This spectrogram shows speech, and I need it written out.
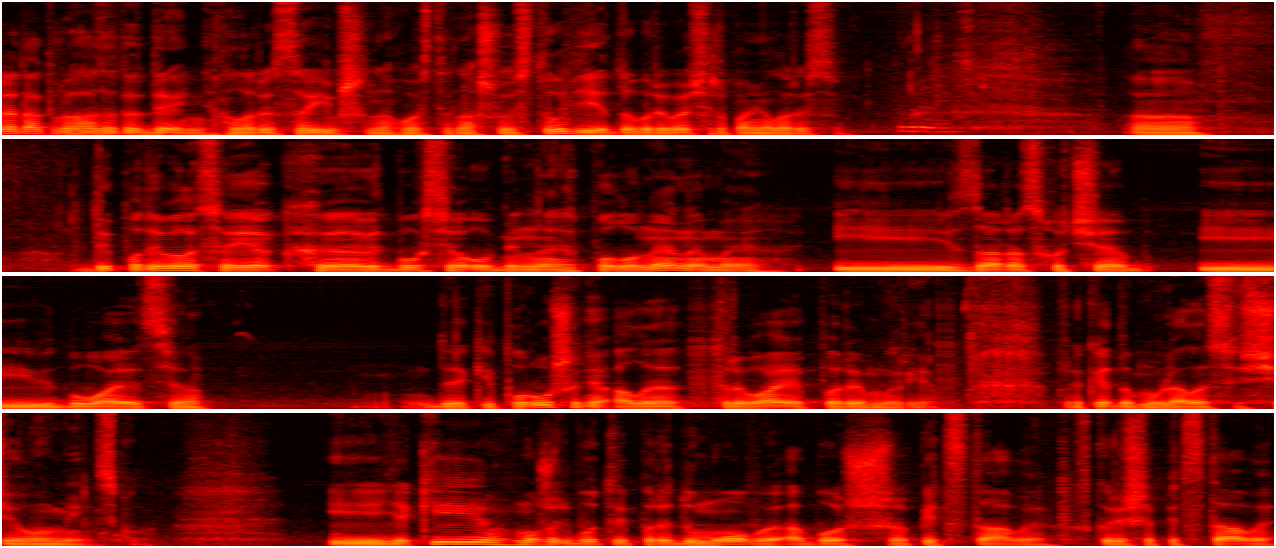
редактор газети День Лариса Івшина, гостя нашої студії. Добрий вечір, пані Ларисо. Добрий вечір. Е, Подивилися, як е, відбувся обмін полоненими, і зараз, хоча б і відбуваються деякі порушення, але триває перемир'я, про яке домовлялися ще у Мінську. І які можуть бути передумови або ж підстави, скоріше підстави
